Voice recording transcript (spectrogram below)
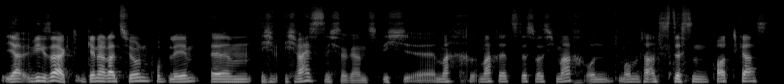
Ja, wie gesagt, Generationenproblem. Ähm, ich, ich weiß es nicht so ganz. Ich äh, mache mach jetzt das, was ich mache und momentan ist das ein Podcast.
